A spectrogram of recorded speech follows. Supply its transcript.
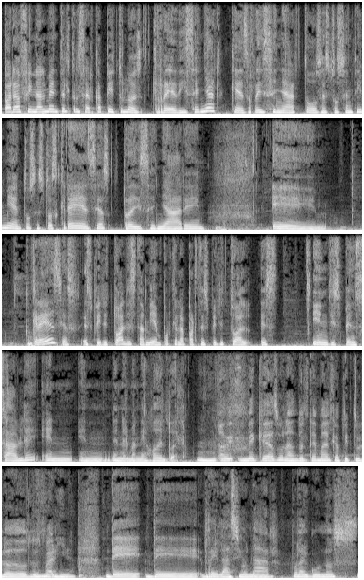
Para finalmente el tercer capítulo es rediseñar, que es rediseñar todos estos sentimientos, estas creencias, rediseñar eh, eh, creencias espirituales también, porque la parte espiritual es indispensable en, en, el manejo del duelo. me queda sonando el tema del capítulo 2, Luz Marina, de, de relacionar por algunos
